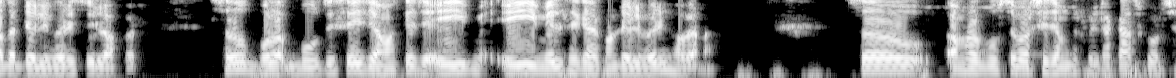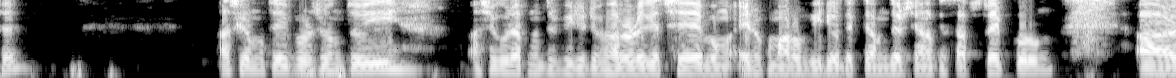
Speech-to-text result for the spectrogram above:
other deliveries will offer so বলতেছেই যে আমাকে যে এই এই ইমেল থেকে আর কোনো ডেলিভারি হবে না। সো আমরা বুঝতে পারছি যে আমাদের ফিল্টার কাজ করছে। আজকের মতো এই পর্যন্তই। আশা করি আপনাদের ভিডিওটি ভালো লেগেছে এবং এরকম আরও ভিডিও দেখতে আমাদের চ্যানেলকে সাবস্ক্রাইব করুন। আর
